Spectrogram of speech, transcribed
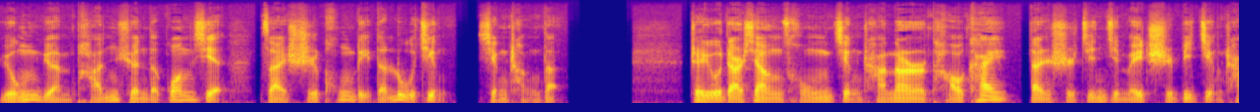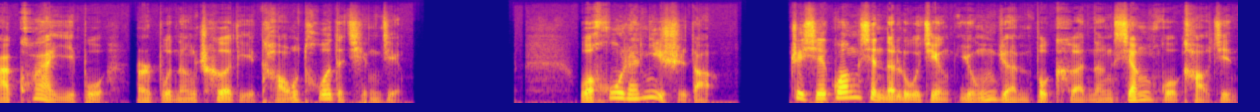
永远盘旋的光线在时空里的路径形成的。这有点像从警察那儿逃开，但是仅仅维持比警察快一步，而不能彻底逃脱的情景。我忽然意识到，这些光线的路径永远不可能相互靠近。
